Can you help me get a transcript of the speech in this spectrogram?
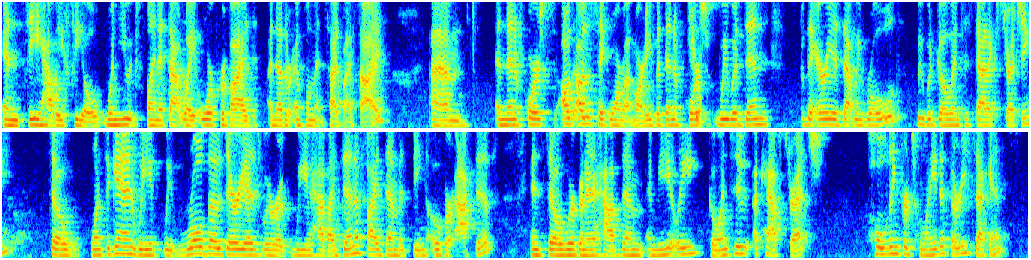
and see how they feel when you explain it that way or provide another implement side by side. Um, and then, of course, I'll, I'll just take warm up, Marty. But then, of course, sure. we would then, for the areas that we rolled, we would go into static stretching. So once again, we've we've rolled those areas where we have identified them as being overactive, and so we're going to have them immediately go into a calf stretch holding for 20 to 30 seconds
